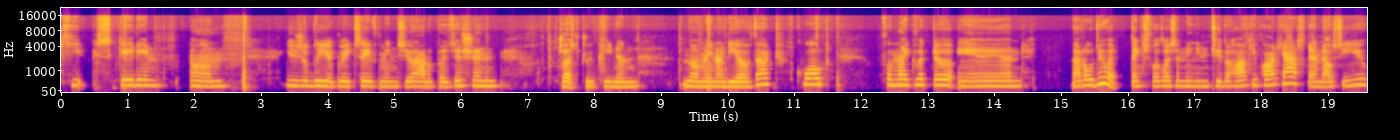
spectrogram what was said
Keep skating. Um, usually a great save means you're out of position. Just repeating the main idea of that quote from Mike Richter, and that'll do it. Thanks for listening to the Hockey Podcast, and I'll see you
